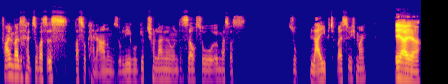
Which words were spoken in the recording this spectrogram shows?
Vor allem, weil das halt sowas ist, was so, keine Ahnung, so Lego gibt schon lange und das ist auch so irgendwas, was so bleibt. Weißt du, wie ich meine? Ja, ja,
